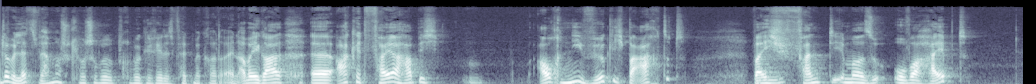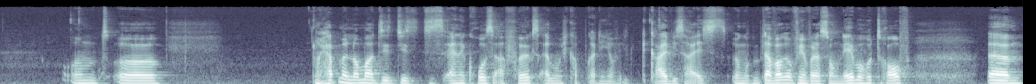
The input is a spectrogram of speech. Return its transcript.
glaube letzt, wir haben schon, schon drüber geredet, fällt mir gerade ein. Aber egal, äh, Arcade Fire habe ich auch nie wirklich beachtet, weil mhm. ich fand die immer so overhyped und äh, ich habe mir nochmal die, die, dieses eine große Erfolgsalbum, ich glaube gar nicht, egal wie es heißt, irgendwo, da war auf jeden Fall der Song Neighborhood drauf, ähm,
